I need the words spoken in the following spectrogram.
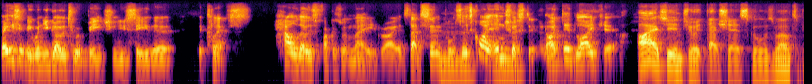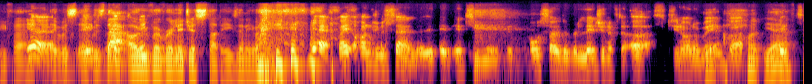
basically, when you go to a beach and you see the, the cliffs, how those fuckers were made, right? It's that simple. Mm. So it's quite mm. interesting, and I did like it. I actually enjoyed that share school as well. To be fair, yeah, it was it, it was that over religious studies anyway. yeah, mate, hundred percent. It's it's also the religion of the earth. Do you know what I mean? Yeah, but yeah, it's,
